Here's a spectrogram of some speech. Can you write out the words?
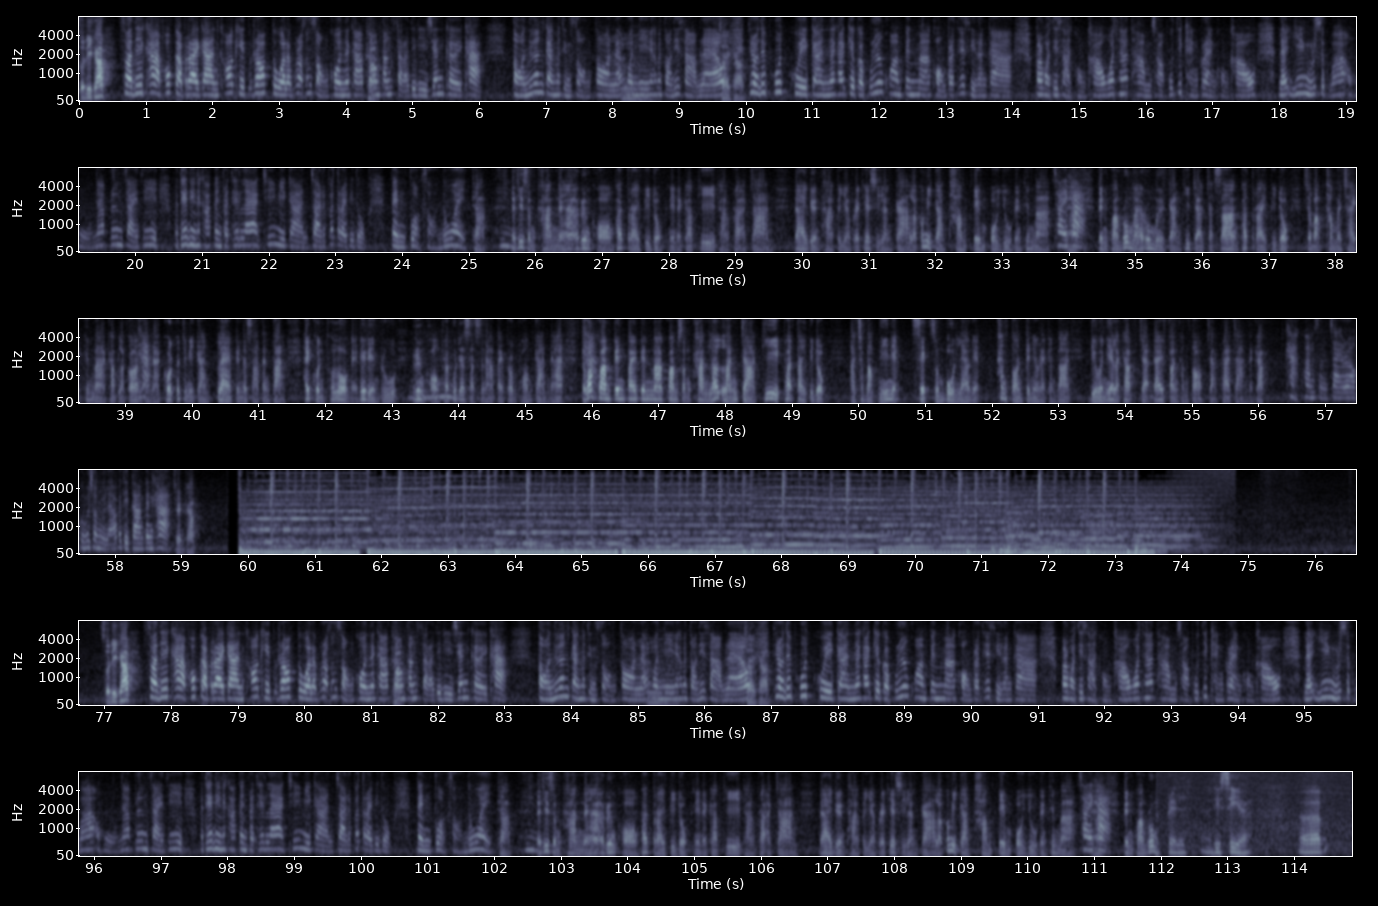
สวัสดีครับ สวัสดีค่ะ พบกับรายการข้อคิดรอบตัวและพวกเราทั้งสองคนนะคะครับพร้อมทั้งสาระดีๆ เช่นเคยค่ะ ต่อเนื่องกันมาถึง 2 ตอนและอืมวันนี้นะคะเป็นตอนที่ 3 แล้ว ใช่ครับ ที่เราได้พูดคุยกันนะคะ เกี่ยวกับเรื่องความเป็นมาของประเทศศรีลังกา ประวัติศาสตร์ของเขาวัฒนธรรม ชาวพุทธที่แข็งแกร่งของเขา และยิ่งรู้สึกว่าโอ้โหน่าปลื้มใจที่ประเทศนี้นะคะ เป็นประเทศแรกที่มีการจารึกพระไตรปิฎกเป็นตัวอักษรด้วยครับ อืม และที่สำคัญนะฮะเรื่องของพระไตรปิฎกเนี่ยนะครับที่ทางพระอาจารย์ได้เดินทางไปยังประเทศศรีลังกา แล้วก็มีการทำ MOU กันขึ้นมาใช่ค่ะ นฮเป็นความร่วมไม้ร่วมมือกันที่จะจัดสร้างพระไตรปิฎกฉบับธรรมชัยขึ้นมาครับแล้วก็ในค่ะอนาคตก็จะมีการแปลเป็นภาษาต่างๆ ให้คนทั่วโลกเนี่ยได้เรียนรู้เรื่องของพระพุทธศาสนาไปพร้อม ๆ กันนะฮะแต่ว่าค่ะความเป็นไปเป็นมาความสำคัญแล้วหลังจากที่พระไตรปิฎกอ่าฉบับนี้เนี่ยเสร็จสมบูรณ์แล้วเนี่ยขั้นตอนเป็นอย่างไรกันบ้างเดี๋ยววันนี้แหละครับจะได้ฟังคำตอบจากพระอาจารย์นะครับ ค่ะ ความสนใจรอคุณผู้ชมอยู่แล้วไปติดตามกันค่ะ เชิญครับ สวัสดีครับ สวัสดีค่ะ พบกับรายการข้อคิดรอบตัวและพวกเราทั้งสองคนนะคะครับพร้อมทั้งสาระดีๆ เช่นเคยค่ะ ต่อเนื่องกันมาถึง 2 ตอนและอืมวันนี้นะคะเป็นตอนที่ 3 แล้ว ใช่ครับ ที่เราได้พูดคุยกันนะคะ เกี่ยวกับเรื่องความเป็นมาของประเทศศรีลังกา ประวัติศาสตร์ของเขาวัฒนธรรม ชาวพุทธที่แข็งแกร่งของเขา และยิ่งรู้สึกว่าโอ้โหน่าปลื้มใจที่ประเทศนี้นะคะเป็นประเทศแรกที่มีการจารึกพระไตรปิฎกเป็นตัวอักษรด้วย ครับอืมและที่สำคัญนะฮะเรื่องของพระไตรปิฎกเนี่ยนะครับที่ทางพระอาจารย์ ได้เดินทางไปยังประเทศศรีลังกา แล้วก็มีการทำ MOU กันขึ้นมาใช่ค่ะ นฮเป็นความร่วม April uh, this year. Uh,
